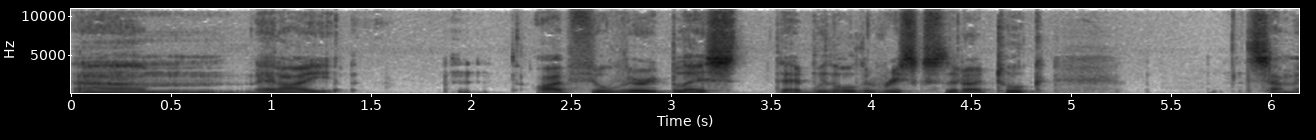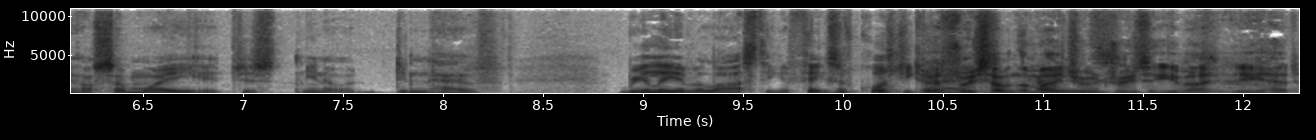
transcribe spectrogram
um, and I I feel very blessed that with all the risks that I took, somehow, some way, it just you know it didn't have really everlasting effects. Of course, you Go through some of the major injuries that you, that you had.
